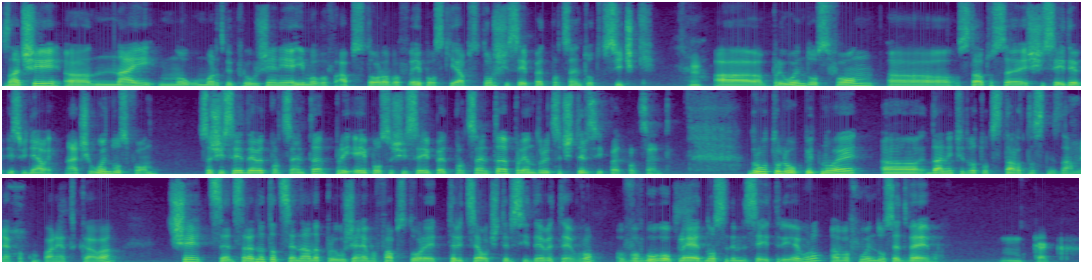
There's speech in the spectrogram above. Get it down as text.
Значи най-много мъртви приложения има в App Store, в Apple App Store 65% от всички. А, при Windows Phone а, статуса е 69, извинявай, значи Windows Phone са 69%, при Apple са 65%, при Android са 45%. Другото любопитно е, данните идват от Stardust, не знам, някаква компания такава, че средната цена на приложение в App Store е 3,49 евро, в Google Play е 1,73 евро, а в Windows е 2 евро. Как?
